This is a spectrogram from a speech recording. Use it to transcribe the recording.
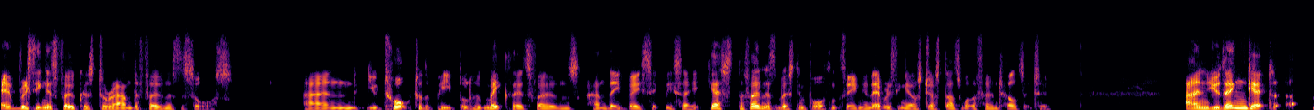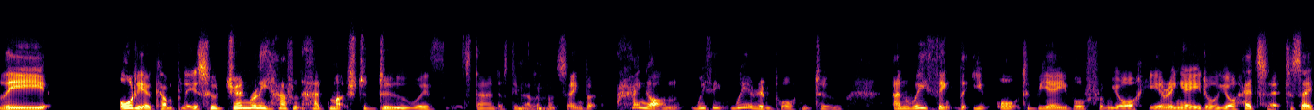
everything is focused around the phone as the source. And you talk to the people who make those phones, and they basically say, yes, the phone is the most important thing, and everything else just does what the phone tells it to. And you then get the audio companies who generally haven't had much to do with standards mm-hmm. development saying, but hang on, we think we're important too. And we think that you ought to be able, from your hearing aid or your headset, to say,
